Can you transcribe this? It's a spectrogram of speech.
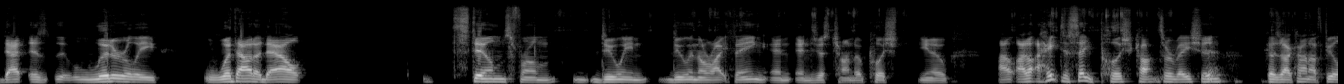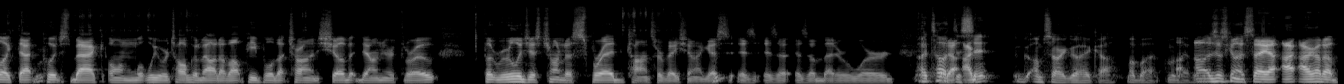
that is uh, literally without a doubt stems from doing doing the right thing and and just trying to push you know i, I hate to say push conservation because yeah. i kind of feel like that puts back on what we were talking about about people that try and shove it down your throat but really just trying to spread conservation i guess is is a, is a better word i talked to I, i'm sorry go ahead kyle my bad, my bad. I, I was just going to say I, I got a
